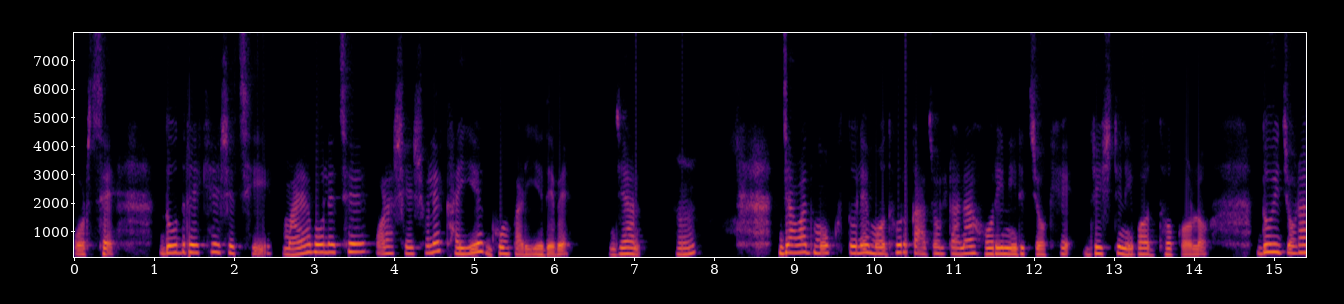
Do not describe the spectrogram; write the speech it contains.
পড়ছে। দুধ রেখে এসেছি। মায়া বলেছে পড়া শেষ হলে খাইয়ে ঘুম পাড়িয়ে দেবে। যান হুম? জাওয়াদ মুখ তুলে মধুর কাজল টানা হরিণীর চোখে দৃষ্টি নিবদ্ধ করল। দুই জোড়া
